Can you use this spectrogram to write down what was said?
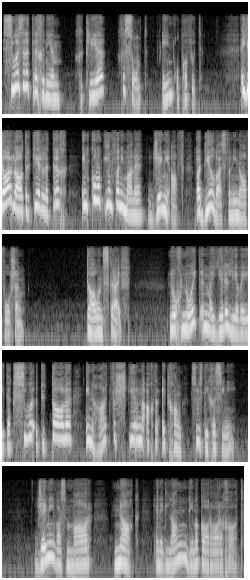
So is hulle teruggeneem, geklee, gesond en opgevoed. 'n Jaar later keer hulle terug en kom op een van die manne, Jemmy af, wat deel was van die navorsing. Darwin skryf: Nog nooit in my hele lewe het ek so 'n totale en hartverskeurende agteruitgang soos die gesien nie. Jemmy was maar naak en het lang de mekaar hare gehad.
